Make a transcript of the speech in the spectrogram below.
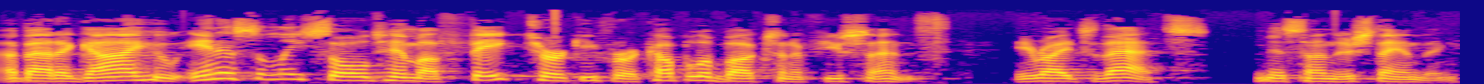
about a guy who innocently sold him a fake turkey for a couple of bucks and a few cents. He writes, that's misunderstanding.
